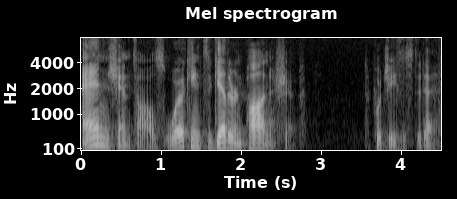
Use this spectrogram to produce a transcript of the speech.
and Gentiles working together in partnership to put Jesus to death.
